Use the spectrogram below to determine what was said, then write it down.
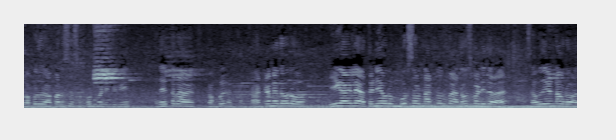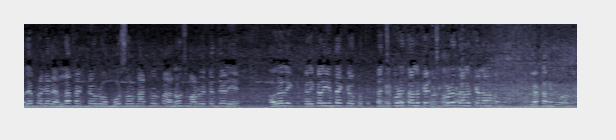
ಗೊಬ್ಬರದ ವ್ಯಾಪಾರಸ್ಥರು ಸಪೋರ್ಟ್ ಮಾಡಿದ್ದೀವಿ ಅದೇ ಥರ ಕಂಪ ಕಾರ್ಖಾನೆದವರು ಈಗಾಗಲೇ ಅಥಣಿಯವರು ಮೂರು ಸಾವಿರದ ನಾಲ್ಕುನೂರು ರೂಪಾಯಿ ಅನೌನ್ಸ್ ಮಾಡಿದ್ದಾರೆ. ಸೌದಿ ಅಣ್ಣವರು ಅದೇ ಪ್ರಕಾರ ಎಲ್ಲ ಫ್ಯಾಕ್ಟ್ರಿಯವರು ಮೂರು ಸಾವಿರದ ನಾಲ್ಕುನೂರು ರೂಪಾಯಿ ಅನೌನ್ಸ್ ಮಾಡ್ಬೇಕಂತೇಳಿ ಅವರಲ್ಲಿ ಕಳಿಕಳಿಯಿಂದ ಕೇಳ್ಕೊತೀವಿ. ಚಿಕ್ಕೋಡಿ ತಾಲೂಕು ಚಿಕ್ಕೋಡಿ ತಾಲೂಕೆಲ್ಲ ಬಂದು ಎಷ್ಟು ಅಂಗಡಿಗಳು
